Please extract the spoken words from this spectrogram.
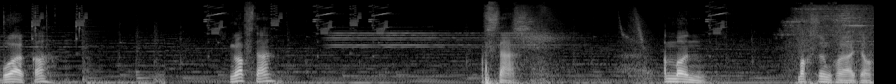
뭐 할까? 이거 합시다. 합시다. 한번 막순 거야죠.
